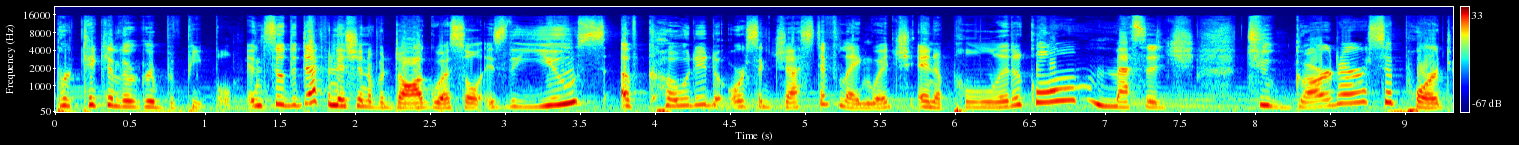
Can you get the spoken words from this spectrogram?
particular group of people. And so the definition of a dog whistle is the use of coded or suggestive language in a political message to garner support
